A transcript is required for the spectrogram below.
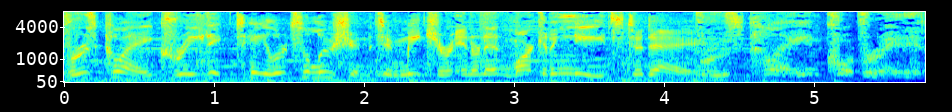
Bruce Clay create a tailored solution to meet your internet marketing needs today. Bruce Clay Incorporated.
